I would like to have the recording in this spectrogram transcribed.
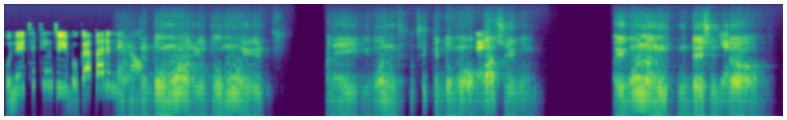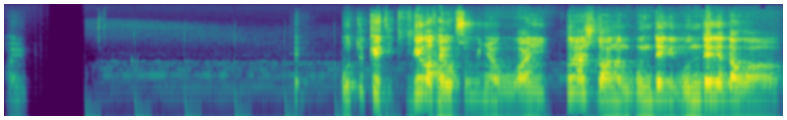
오늘 채팅주의보가 빠르네요. 아니, 너무, 이거 너무, 이게. 아니, 이건 솔직히 너무 네. 억까지, 이거. 아, 이거는 근데 진짜. 예. 아니. 어떻게 두 개가 다 역속이냐고. 아니, 흔하지도 않은 원덱이, 원덱에다가,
